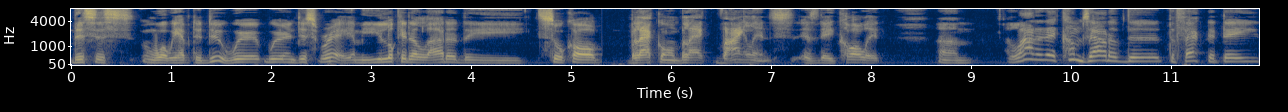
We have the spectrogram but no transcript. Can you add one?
this is what we have to do. We're we're in disarray. I mean, you look at a lot of the so-called black on black violence, as they call it. Um, a lot of that comes out of the the fact that they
